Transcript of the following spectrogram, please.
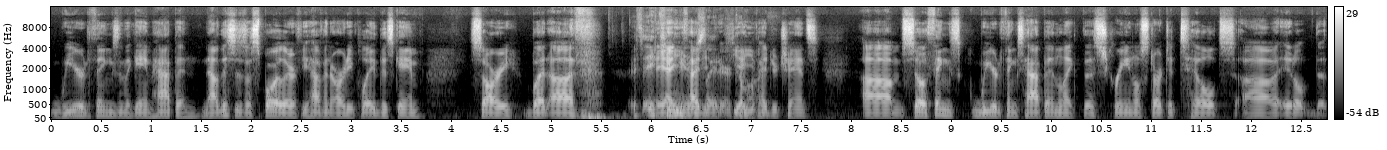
weird things in the game happen. Now, this is a spoiler if you haven't already played this game. Sorry, but uh, It's 18 yeah, years had later. yeah, come you've on. had your chance. Um, so things weird things happen, like the screen will start to tilt. Uh, it'll the,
